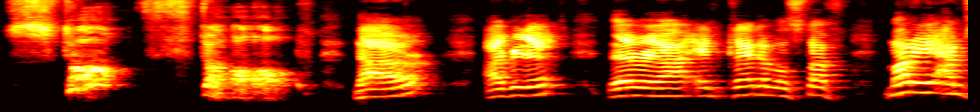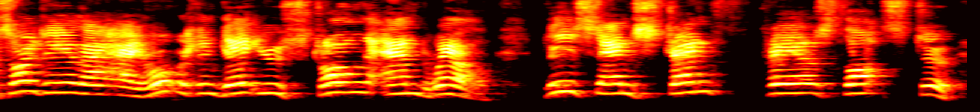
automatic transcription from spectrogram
Stop! Stop! No, I mean it. There we are. Incredible stuff. Murray, I'm sorry to hear that. I hope we can get you strong and well. Please send strength, prayers, thoughts to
